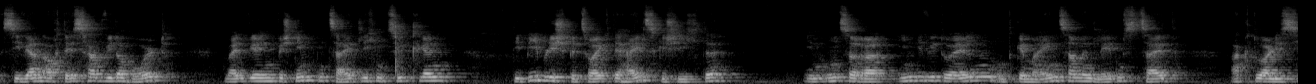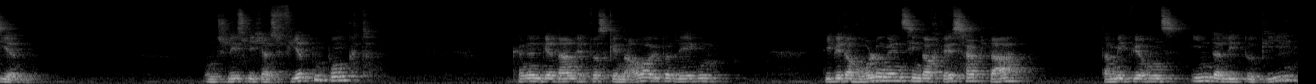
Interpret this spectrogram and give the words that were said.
sie werden auch deshalb wiederholt, weil wir in bestimmten zeitlichen Zyklen die biblisch bezeugte Heilsgeschichte in unserer individuellen und gemeinsamen Lebenszeit aktualisieren. Und schließlich als vierten Punkt können wir dann etwas genauer überlegen. Die Wiederholungen sind auch deshalb da, damit wir uns in der Liturgie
